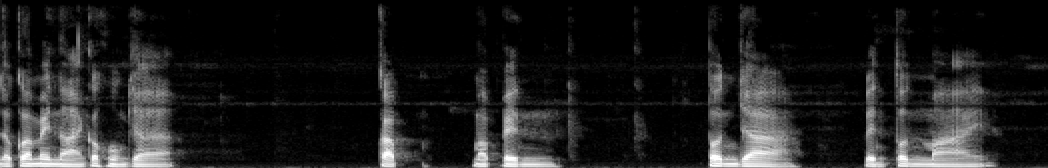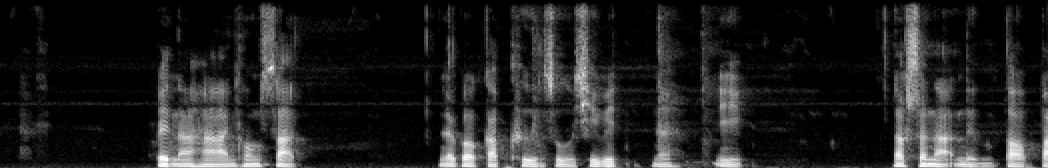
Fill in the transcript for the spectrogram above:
แล้วก็ไม่นานก็คงจะกลับมาเป็นต้นหญ้า เป็นต้นไม้ เป็นอาหารของสัตว์ แล้วก็กลับคืนสู่ชีวิตนะอีกลักษณะหนึ่งต่อไป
